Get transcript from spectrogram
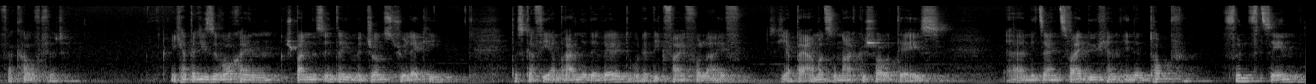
verkauft wird? Ich hatte diese Woche ein spannendes Interview mit John Strilecki, das Café am Rande der Welt oder Big Five for Life. Ich habe bei Amazon nachgeschaut, der ist äh, mit seinen zwei Büchern in den Top 15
